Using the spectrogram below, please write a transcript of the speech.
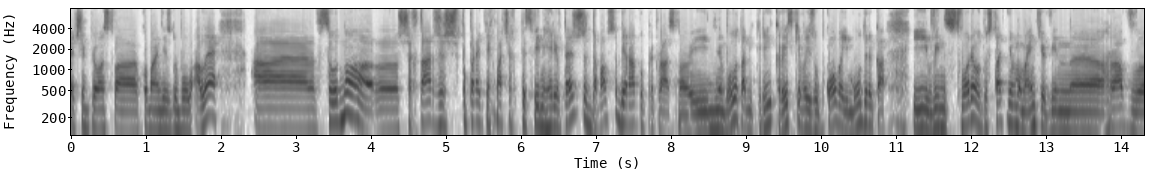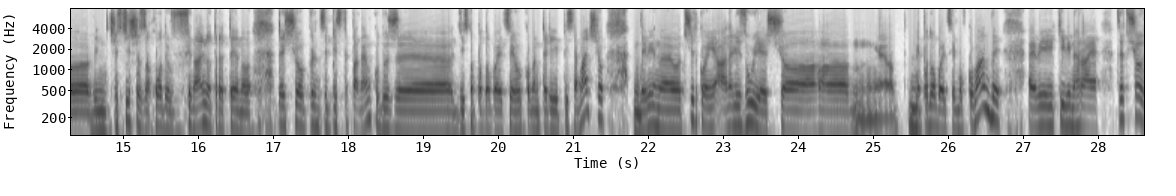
е, чемпіонства команді здобув. Але а, все одно е, Шахтар же ж в попередніх матчах без Вінгерів теж давав собі раду прекрасно. І не було там і Крисківа, і Зубкова, і Мудрика. І він створював достатньо моментів. Він е, грав, е, він частіше заходив в фінальну третину. Те, що в принципі Степаненко дуже дійсно подобається його коментарі після матчів, де він е, чітко аналізує, що е, не подобається йому в команди, е, в якій він грає. Це що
